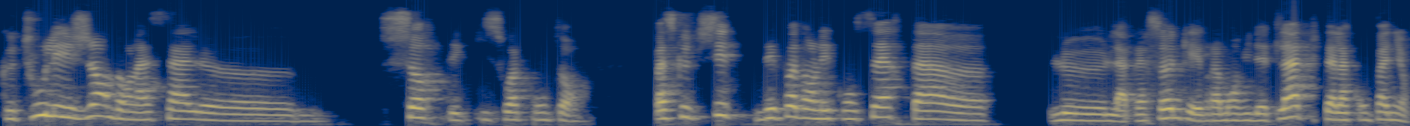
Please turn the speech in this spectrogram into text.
que tous les gens dans la salle sortent et qu'ils soient contents. Parce que tu sais, des fois dans les concerts, tu as la personne qui a vraiment envie d'être là, puis tu as l'accompagnant.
